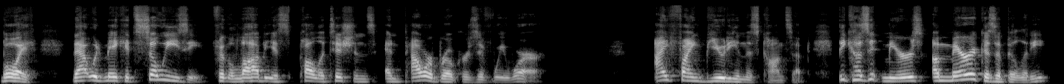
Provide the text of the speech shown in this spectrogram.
Boy, that would make it so easy for the lobbyists, politicians, and power brokers if we were. I find beauty in this concept because it mirrors America's ability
